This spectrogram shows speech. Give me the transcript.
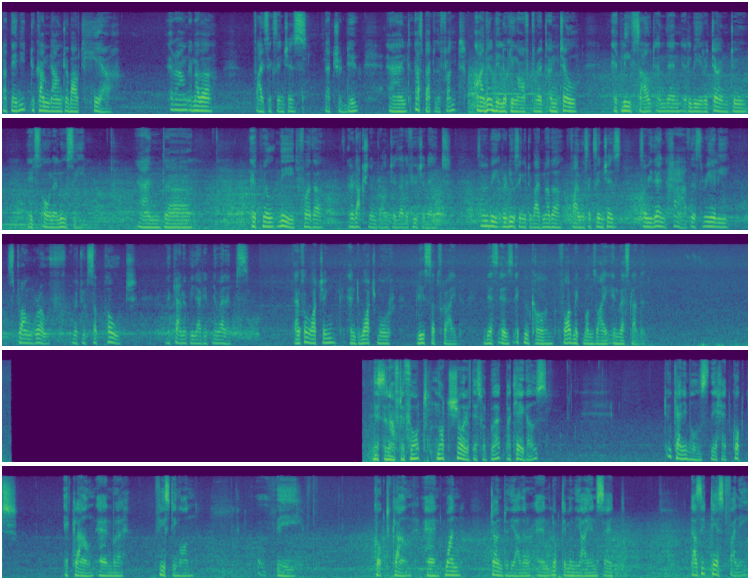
but they need to come down to about here, around another five, six inches. That should do. And that's back to the front. I will be looking after it until it leaves out and then it'll be returned to its owner Lucy and uh, it will need further reduction in branches at a future date. So we'll be reducing it to about another five or six inches. So we then have this really strong growth which would support the canopy that it develops. Thanks for watching and to watch more please subscribe. This is Iqbal Khan for Mick Bonsai in West London. This is an afterthought. Not sure if this would work, but here goes. Two cannibals, they had cooked a clown and were feasting on the cooked clown. And one turned to the other and looked him in the eye and said, Does it taste funny?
